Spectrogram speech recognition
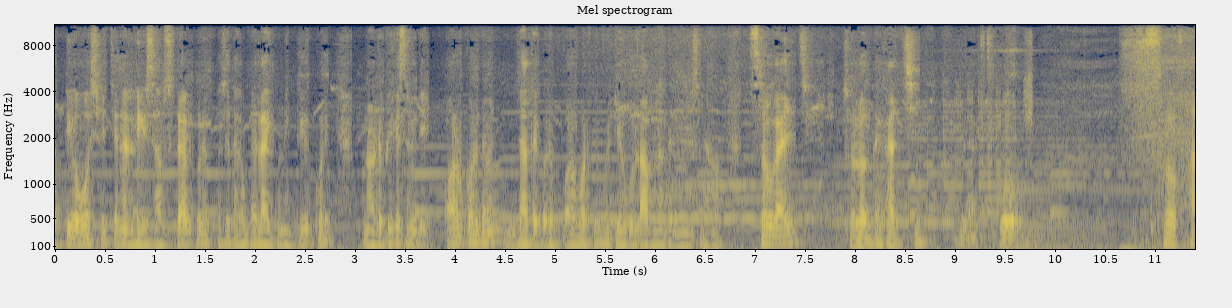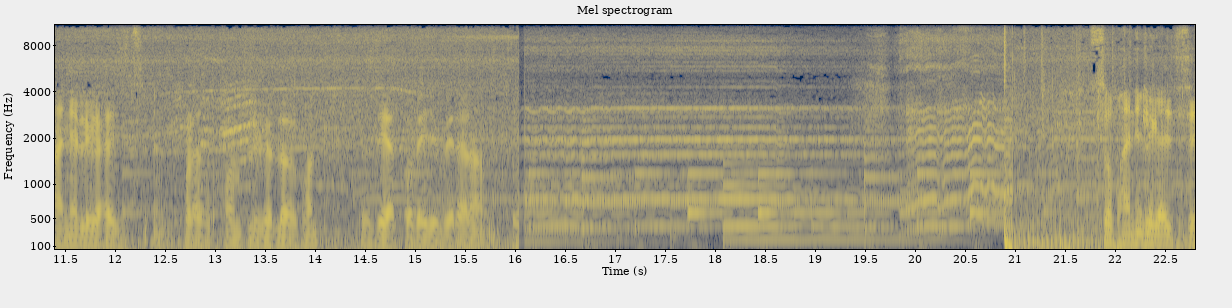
অতি অবশ্যই চ্যানেলটিকে সাবস্ক্রাইব করে পাশে থাকা বেল আইকনে ক্লিক করে নোটিফিকেশনটি অল করে দেবেন, যাতে করে পরবর্তী ভিডিওগুলো আপনাদের মিস না হয়। সো গাইজ চলো দেখাচ্ছি। Let's go so finally guys পড়া কমপ্লিট হলো এখন। তো দেওয়ার পরে এই যে বেরালাম, তো सो फाइनल गाइस से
